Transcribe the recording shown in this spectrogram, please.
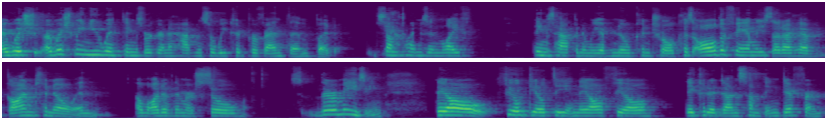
I wish I wish we knew when things were going to happen so we could prevent them. But sometimes in life, things happen and we have no control. Because all the families that I have gone to know, and a lot of them are so they're amazing. They all feel guilty and they all feel they could have done something different,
